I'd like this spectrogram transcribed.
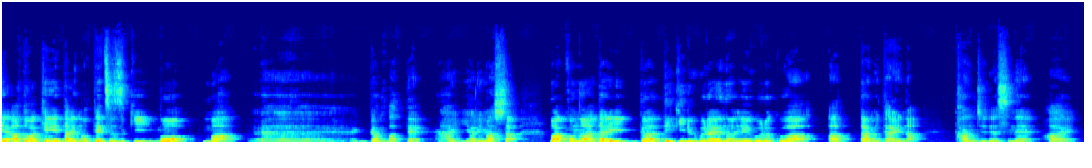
で、あとは携帯の手続きも、まあ、えー、頑張って、はい、やりました。まあ、このあたりができるぐらいの英語力はあったみたいな、感じですね。はい。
